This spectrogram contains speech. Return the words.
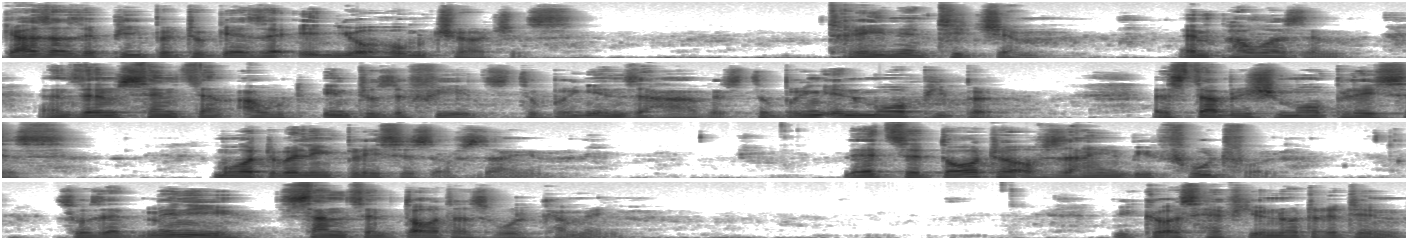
Gather the people together in your home churches. Train and teach them, empower them, and then send them out into the fields to bring in the harvest, to bring in more people, establish more places, more dwelling places of Zion. Let the daughter of Zion be fruitful so that many sons and daughters will come in. Because have you not written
